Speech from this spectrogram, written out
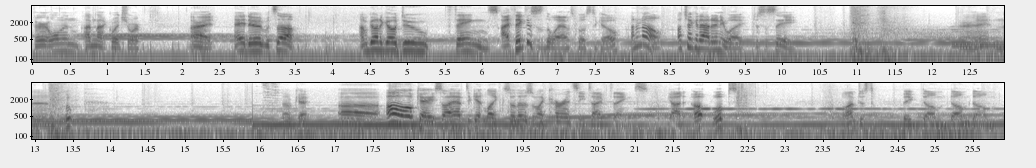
Ferret Woman? I'm not quite sure. Alright. Hey, dude, what's up? I'm gonna go do things. I think this is the way I'm supposed to go. I don't know. I'll check it out anyway, just to see. Alright, and then... Boop. Okay. Uh, oh, okay, so I have to get, like... So those are my currency type things. Got it. Oh, whoops. Well, I'm just a big dumb dumb dumb.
